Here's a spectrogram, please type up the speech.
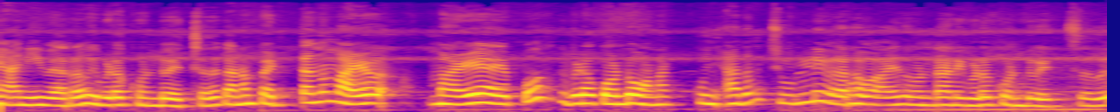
ഞാൻ ഈ വിറവ് ഇവിടെ കൊണ്ടുവച്ചത്. കാരണം പെട്ടെന്ന് മഴ മഴയായപ്പോൾ ഇവിടെ കൊണ്ട് ഉണക്കു അതും ചുള്ളി വിറവായതുകൊണ്ടാണ് ഇവിടെ കൊണ്ടുവച്ചത്.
